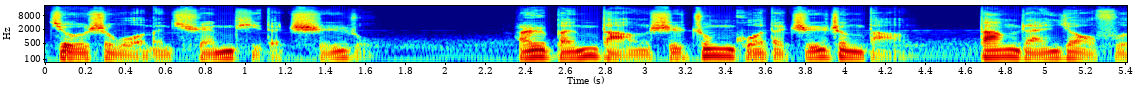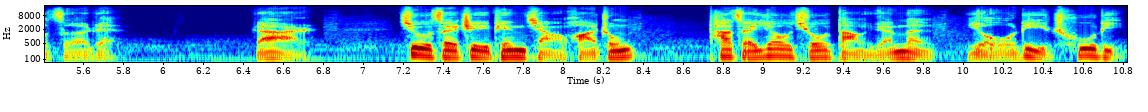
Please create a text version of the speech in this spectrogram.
就是我们全体的耻辱。而本党是中国的执政党，当然要负责任。然而就在这篇讲话中。他在要求党员们有力出力、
